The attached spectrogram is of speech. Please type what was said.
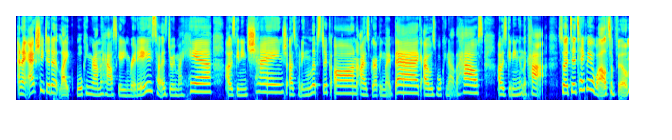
And I actually did it like walking around the house getting ready. So I was doing my hair, I was getting changed, I was putting lipstick on, I was grabbing my bag, I was walking out of the house, I was getting in the car. So it did take me a while to film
